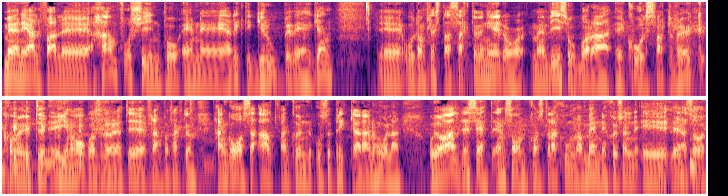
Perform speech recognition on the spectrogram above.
Men i alla fall, eh, han får syn på en, eh, en riktig grop i vägen. Eh, och de flesta saktar ju ner då. Men vi såg bara eh, kolsvart rök komma ut eh, genom avgasröret eh, fram på traktorn. Han gasade allt vad han kunde och så prickade han hålan. Och jag har aldrig sett en sån konstellation av människor som, eh, alltså,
